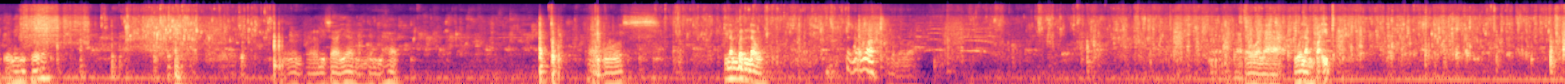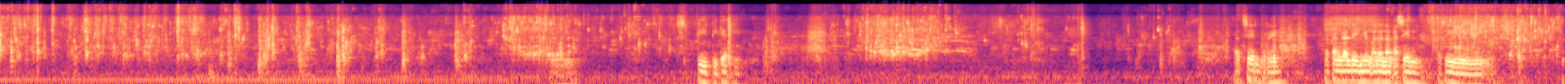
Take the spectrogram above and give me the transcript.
Ito na yung pera. Ayan, para di sayang. Yan lahat. Tapos, ilang banlaw? Dalawa. Dalawa. Para wala, walang pait. Pipigain. At siyempre, natanggalin yung ano ng asin kasi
